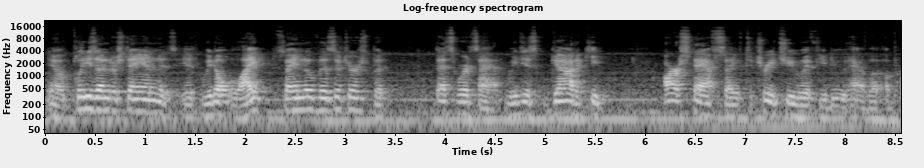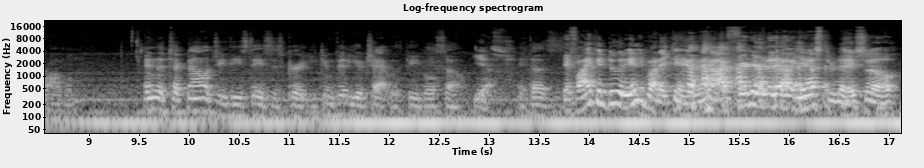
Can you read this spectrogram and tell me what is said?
you know, please understand it's, it, we don't like saying no visitors, but that's where it's at. We just got to keep our staff safe to treat you if you do have a, a problem. And the technology these days is great. You can video chat with people, so yes, it does. If I can do it, anybody can. I figured it out yesterday, so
